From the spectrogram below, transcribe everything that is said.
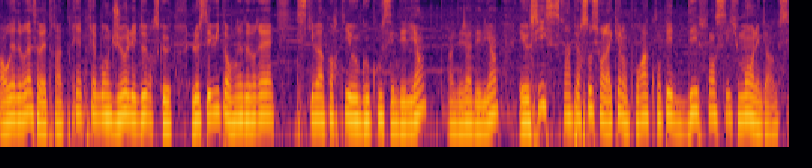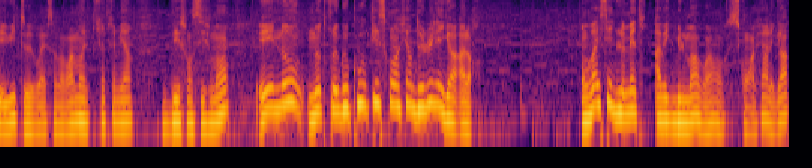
En vrai de vrai ça va être un très très bon duo les deux parce que le C8 en vrai de vrai ce qui va apporter au Goku c'est des liens. Hein, déjà des liens et aussi ce sera un perso sur lequel on pourra compter défensivement les gars C8 euh, ouais ça va vraiment être très très bien défensivement et nous, notre Goku, qu'est-ce qu'on va faire de lui, les gars? Alors, on va essayer de le mettre avec Bulma, voilà, ce qu'on va faire, les gars.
